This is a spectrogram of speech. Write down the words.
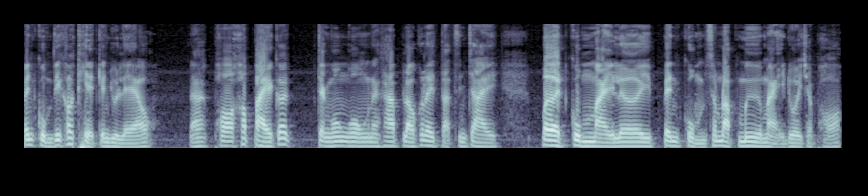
เป็นกลุ่มที่เขาเทรดกันอยู่แล้วนะพอเข้าไปก็ จะงงๆนะครับ เราก็เลยตัดสินใจเปิดกลุ่มใหม่เลย เป็นกลุ่มสำหรับมือใหม่โดยเฉพาะ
